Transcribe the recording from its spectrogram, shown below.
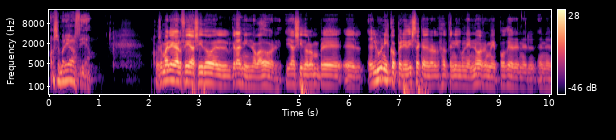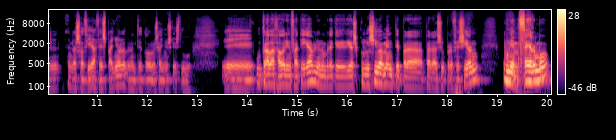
José María García. José María García ha sido el gran innovador y ha sido el hombre, el, el único periodista que de verdad ha tenido un enorme poder en, el, en, el, en la sociedad española durante todos los años que estuvo. Eh, un trabajador infatigable, un hombre que vivió exclusivamente para, para su profesión, un enfermo,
